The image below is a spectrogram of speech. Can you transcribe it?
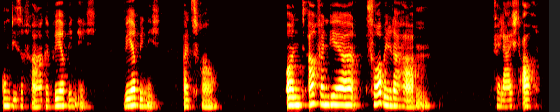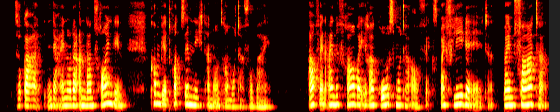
um diese Frage, wer bin ich? Wer bin ich als Frau? Und auch wenn wir Vorbilder haben, vielleicht auch sogar in der einen oder anderen Freundin, kommen wir trotzdem nicht an unserer Mutter vorbei. Auch wenn eine Frau bei ihrer Großmutter aufwächst, bei Pflegeeltern, beim Vater,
